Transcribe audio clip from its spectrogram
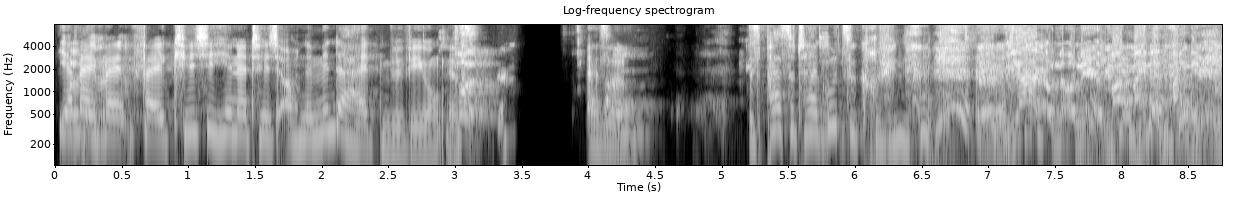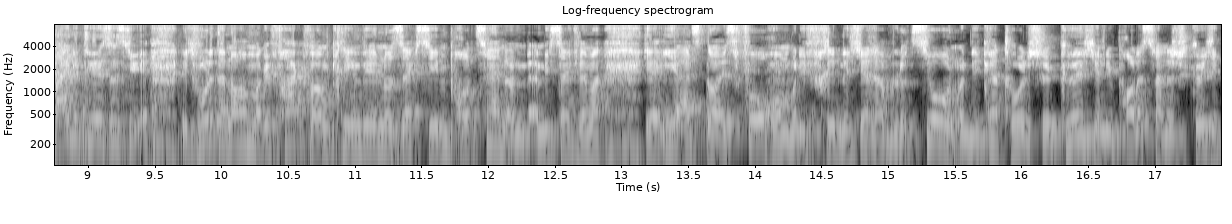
Ja, weil, ähm, weil, weil Kirche hier natürlich auch eine Minderheitenbewegung ist. Voll. Also. Das passt total gut zu Grün. Äh, ja, und, und meine, meine, meine, These ist, ich wurde dann auch immer gefragt, warum kriegen wir nur 6, 7 Prozent? Und, und ich sage immer, ja, ihr als neues Forum und die friedliche Revolution und die katholische Kirche und die protestantische Kirche,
